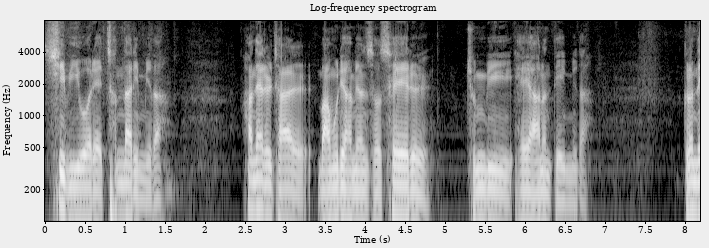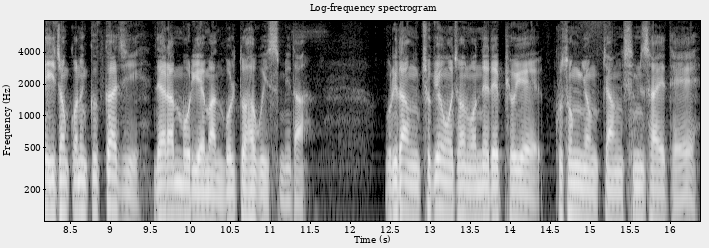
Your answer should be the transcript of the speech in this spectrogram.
12월의 첫날입니다. 한 해를 잘 마무리하면서 새해를 준비해야 하는 때입니다. 그런데 이 정권은 끝까지 내란몰이에만 몰두하고 있습니다. 우리 당 추경호 전 원내대표의 구속영장 심사에 대해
